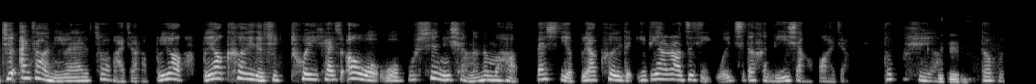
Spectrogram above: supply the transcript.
就按照你原来的做法就好，不要不要刻意的去推开说哦我我不是你想的那么好，但是也不要刻意的一定要让自己维持的很理想化，这样都不需要，嗯，都不需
